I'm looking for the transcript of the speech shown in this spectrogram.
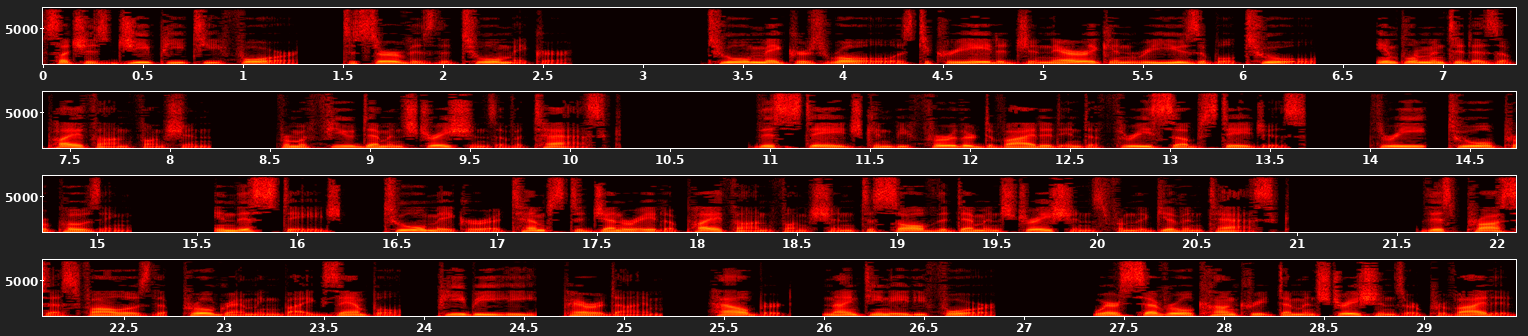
such as GPT 4, to serve as the toolmaker. Toolmaker's role is to create a generic and reusable tool, implemented as a Python function, from a few demonstrations of a task. This stage can be further divided into three sub-stages. 3. Tool proposing. In this stage, Toolmaker attempts to generate a Python function to solve the demonstrations from the given task. This process follows the programming by example, PBE, paradigm, Halbert, 1984, where several concrete demonstrations are provided,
